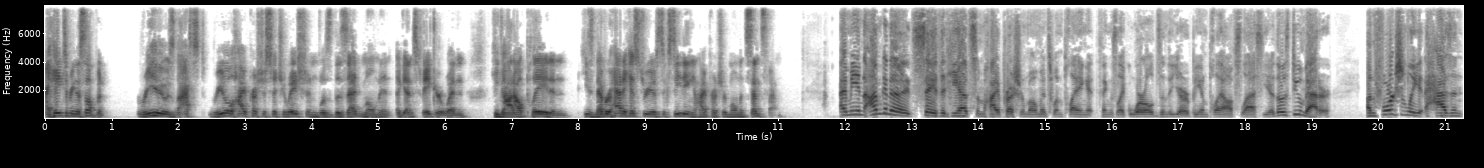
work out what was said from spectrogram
I hate to bring this up, but Ryu's last real high pressure situation was the Zed moment against Faker when he got outplayed and he's never had a history of succeeding in high pressure moments since then. I mean, I'm going to say that he had some high pressure moments when playing at things like Worlds and the European playoffs last year. Those do matter. Unfortunately, it hasn't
